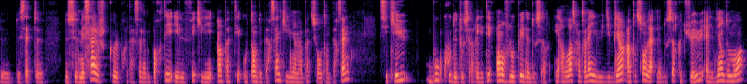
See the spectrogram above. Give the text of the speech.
de, cette, de ce message que le prophète sallam portait et le fait qu'il ait impacté autant de personnes, qu'il ait eu un impact sur autant de personnes, c'est qu'il y a eu beaucoup de douceur. Il était enveloppé de douceur. Et Allah il lui dit bien, attention, la, douceur que tu as eue, elle vient de moi.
